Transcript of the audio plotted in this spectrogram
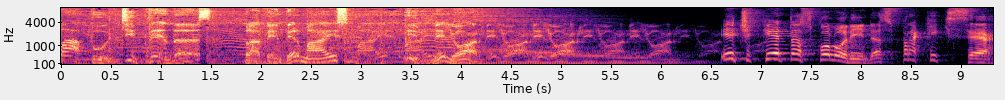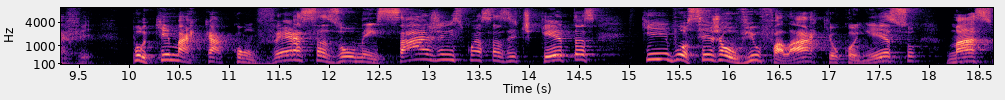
Papo de vendas para vender mais e melhor. Etiquetas coloridas, para que, que serve? Por que marcar conversas ou mensagens com essas etiquetas que você já ouviu falar, que eu conheço, mas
